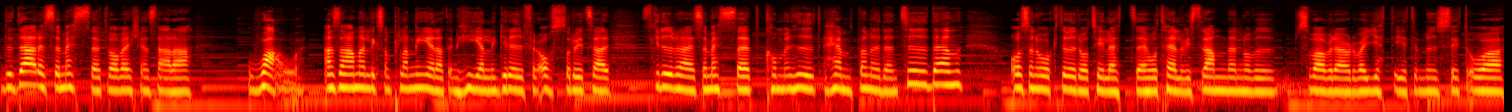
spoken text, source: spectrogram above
det där smset var verkligen så här. wow. Alltså han har liksom planerat en hel grej för oss och du vet så här, skriver det här smset, kommer hit, hämtar mig den tiden och sen åkte vi då till ett eh, hotell vid stranden och vi vi där och det var jätte, jättemysigt och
